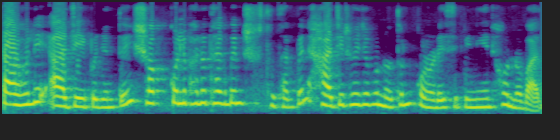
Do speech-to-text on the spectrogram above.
তাহলে আজ এই পর্যন্তই। সকলে ভালো থাকবেন, সুস্থ থাকবেন। হাজির হয়ে যাব নতুন কোনো রেসিপি নিয়ে। ধন্যবাদ।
